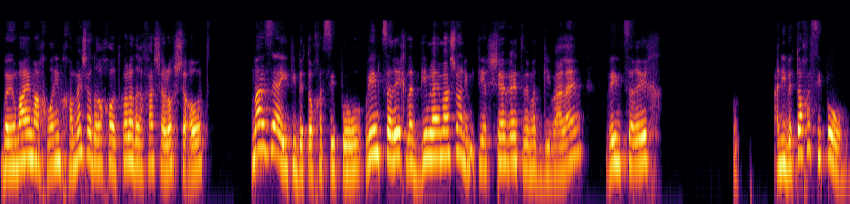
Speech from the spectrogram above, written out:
ביומיים האחרונים חמש הדרכות, כל הדרכה שלוש שעות. מה זה הייתי בתוך הסיפור? ואם צריך להדגים להם משהו, אני מתיישבת ומדגימה להם, ואם צריך, אני בתוך הסיפור.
